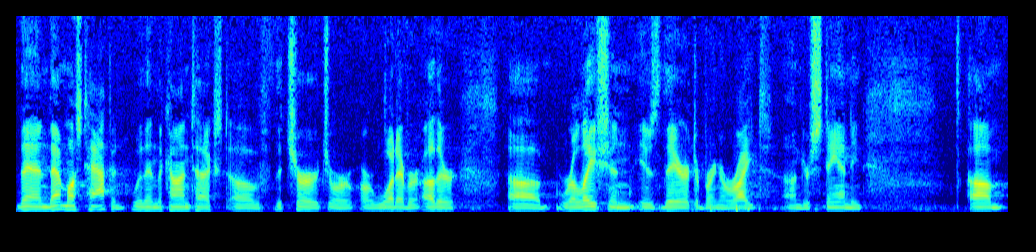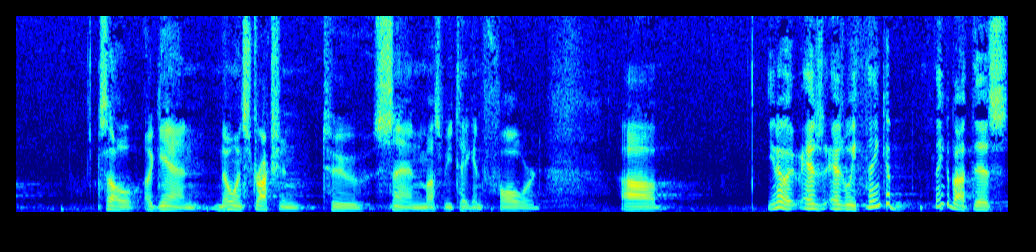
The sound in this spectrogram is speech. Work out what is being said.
then that must happen within the context of the church or, or whatever other uh, relation is there to bring a right understanding. Um, so, again, no instruction to sin must be taken forward. Uh, you know, as, as we think, of, think about this,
